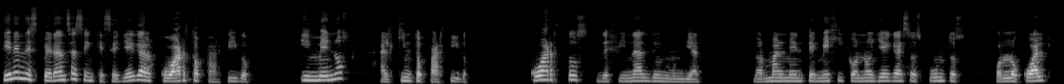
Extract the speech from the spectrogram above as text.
tienen esperanzas en que se llegue al cuarto partido y menos al quinto partido. Cuartos de final de un mundial. Normalmente México no llega a esos puntos, por lo cual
